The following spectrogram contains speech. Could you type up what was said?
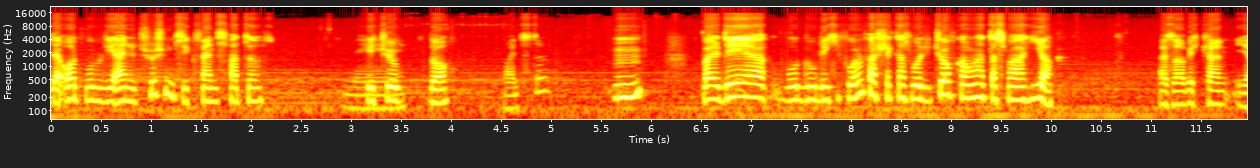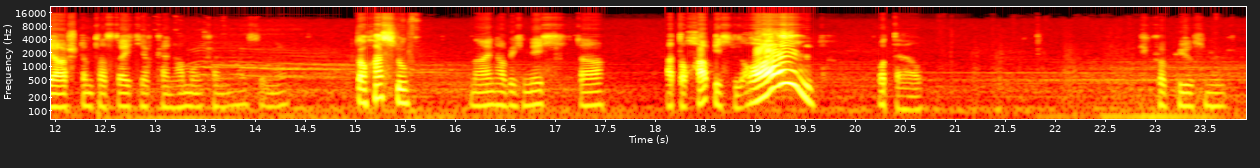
der Ort, wo du die eine Zwischensequenz hattest. Nee. Die Tür. Doch. Meinst du? Mhm. Weil der, wo du dich vorhin versteckt hast, wo die Tür aufgehauen hat, das war hier. Also habe ich kein... Ja, stimmt, hast recht. Ich habe keinen Hammer und keinen Meißel mehr. Doch, hast du. Nein, habe ich nicht. Da. Ah, doch, hab ich. LOL! What the hell? Ich kapier's nicht.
